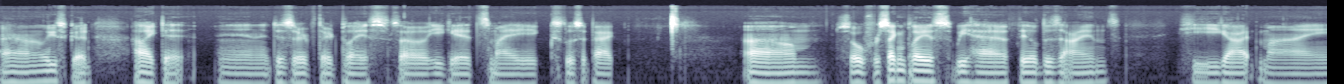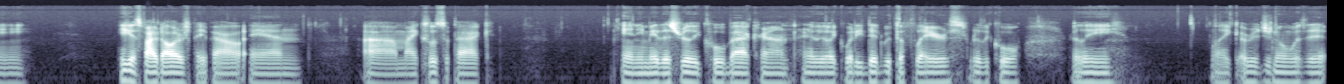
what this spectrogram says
uh, at least good. I liked it, and it deserved third place. So he gets my exclusive pack. Um, so for second place, we have Field Designs. He got my he gets five dollars PayPal and uh, my exclusive pack. And he made this really cool background. I really like what he did with the flares. Really cool. Really like original with it.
